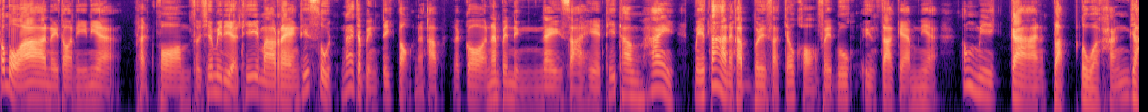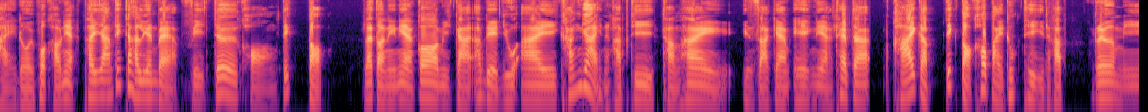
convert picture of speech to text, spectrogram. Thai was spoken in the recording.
ต้องบอกว่าในตอนนี้เนี่ยแพลตฟอร์มโซเชียลมีเดียที่มาแรงที่สุดน่าจะเป็น TikTok นะครับ แล้วก็นั่นเป็นหนึ่งในสาเหตุที่ทำให้ Meta นะครับบริษัทเจ้าของ Facebook Instagram เนี่ยต้องมีการปรับตัวครั้งใหญ่โดยพวกเขาเนี่ยพยายามที่จะเลียนแบบฟีเจอร์ของ TikTok และตอนนี้เนี่ยก็มีการอัปเดต UI ครั้งใหญ่นะครับ ที่ทำให้ Instagram เองเนี่ยแทบจะคล้ายกับ TikTok เข้าไปทุกทีนะครับ เริ่มมี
